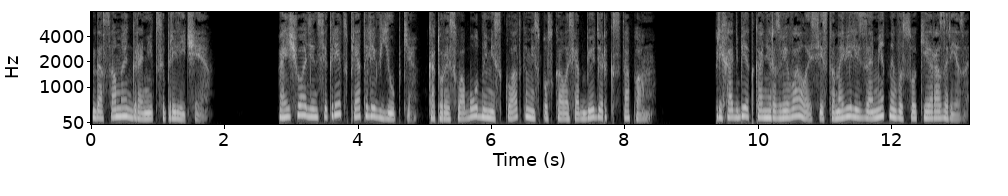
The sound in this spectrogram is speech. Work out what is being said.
до самой границы приличия. А еще один секрет спрятали в юбке, которая свободными складками спускалась от бедер к стопам. При ходьбе ткань развивалась и становились заметны высокие разрезы.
